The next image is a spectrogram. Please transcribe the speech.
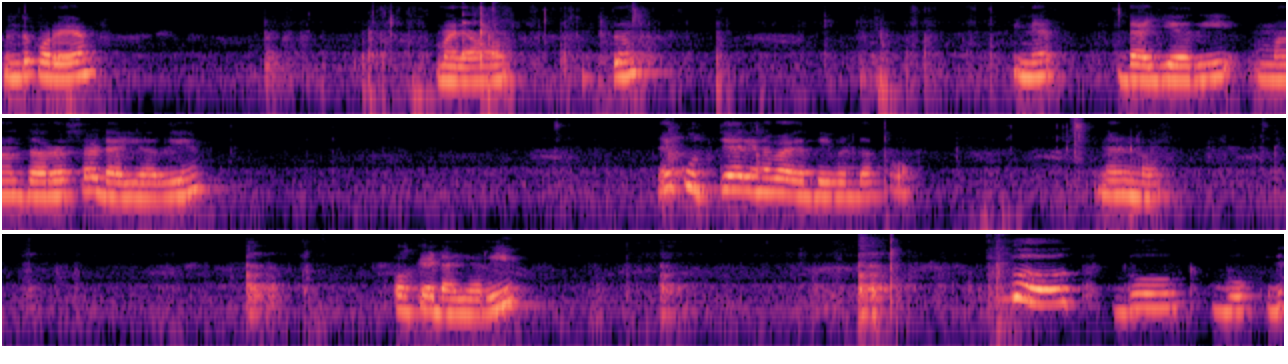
എന്താ കുറേ മലയാളം പിന്നെ ഡയറി മദറസ ഡയറി. ഞാൻ കുത്തി അറിയണ ഭഗദീപുണ്ട് അപ്പോൾ. ഞാൻ ഉണ്ടാവും. Okay diary book book book ഇത്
